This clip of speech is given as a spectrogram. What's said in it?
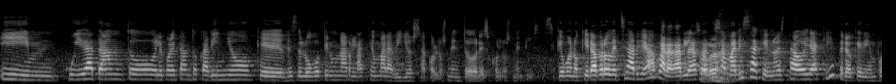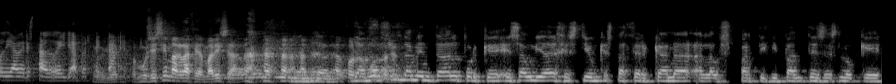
y mm, cuida tanto, le pone tanto cariño que desde luego tiene una relación maravillosa con los mentores, con los mentis. Así que bueno, quiero aprovechar ya para darle las gracias a Marisa, que no está hoy aquí, pero que bien podía haber estado ella perfectamente. Pues muchísimas gracias, Marisa. La voz fundamental porque esa unidad de gestión que está cercana a los participantes es lo que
